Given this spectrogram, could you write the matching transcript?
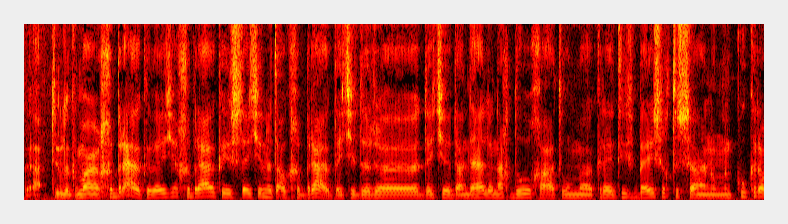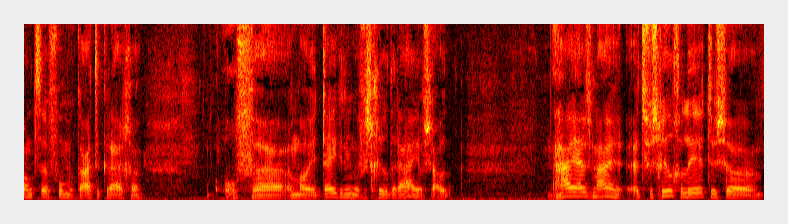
Ja, natuurlijk, maar gebruiken, weet je. Gebruiken is dat je het ook gebruikt. Dat je, er, uh, dat je dan de hele nacht doorgaat om creatief bezig te zijn. Om een koekrand voor elkaar te krijgen. Of een mooie tekening of een schilderij of zo. Hij heeft mij het verschil geleerd tussen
